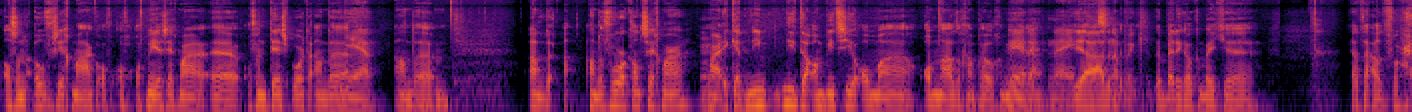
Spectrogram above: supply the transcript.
als een overzicht maken. Of, of, of meer zeg maar, eh, of een dashboard aan de, aan de, aan de, aan de voorkant, zeg maar. Maar ik heb niet, niet de ambitie om, eh, om nou te gaan programmeren. Nee, nee, ja, dat snap ik. Daar ben ik ook een beetje ja, te oud voor.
